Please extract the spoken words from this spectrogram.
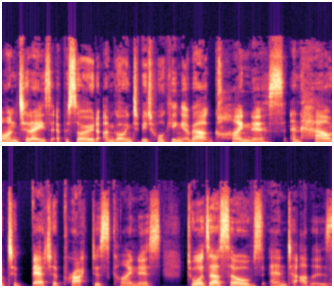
On today's episode, I'm going to be talking about kindness and how to better practice kindness towards ourselves and to others.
